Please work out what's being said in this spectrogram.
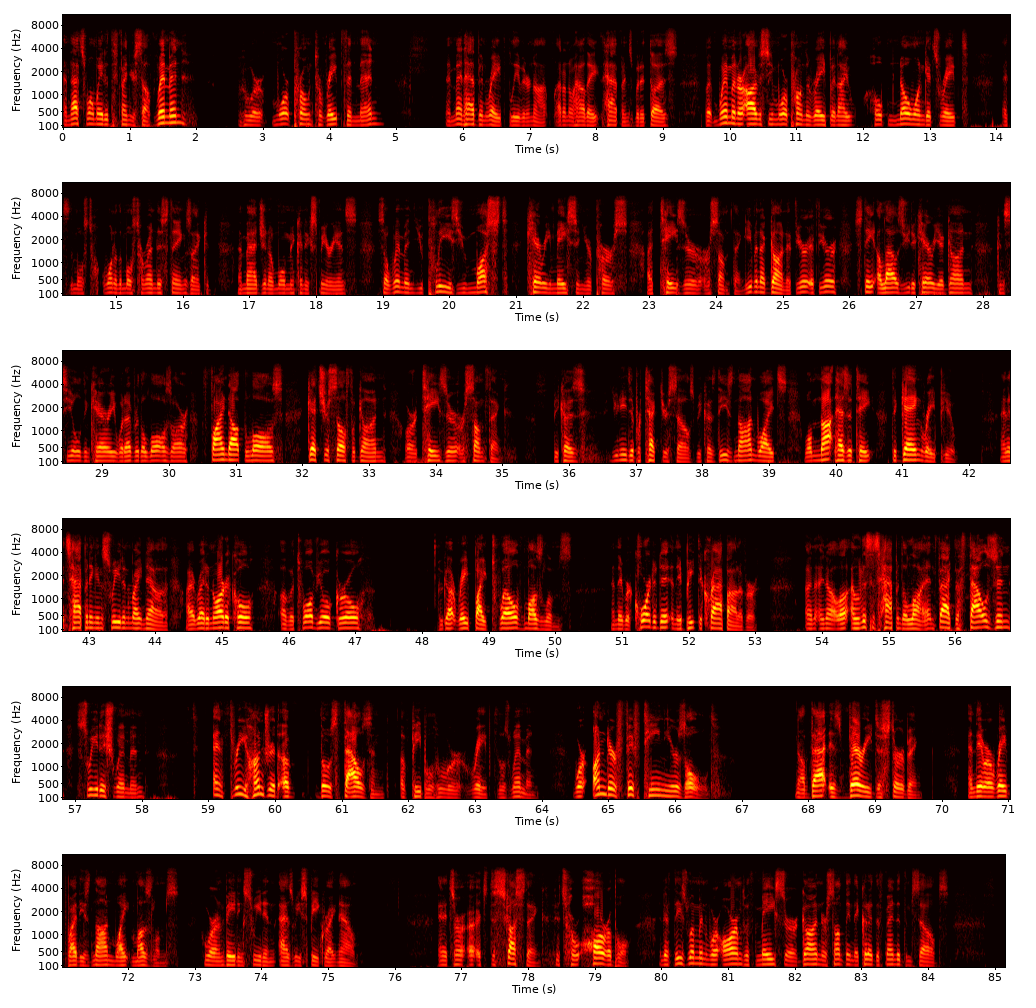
And that's one way to defend yourself. Women who are more prone to rape than men, and men have been raped, believe it or not. I don't know how that happens, but it does. But women are obviously more prone to rape, and I hope no one gets raped it's the most one of the most horrendous things I could imagine a woman can experience. So women, you please, you must carry mace in your purse, a taser or something, even a gun. If your if your state allows you to carry a gun, concealed and carry, whatever the laws are, find out the laws, get yourself a gun or a taser or something. Because you need to protect yourselves because these non-whites will not hesitate to gang rape you and it's happening in Sweden right now. I read an article of a 12 year old girl who got raped by 12 Muslims, and they recorded it and they beat the crap out of her. And you know, and this has happened a lot. In fact, a thousand Swedish women and 300 of those thousand of people who were raped, those women, were under 15 years old. Now that is very disturbing and they were raped by these non-white Muslims who are invading Sweden as we speak right now. And it's uh, it's disgusting. It's horrible. And if these women were armed with mace or a gun or something, they could have defended themselves.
